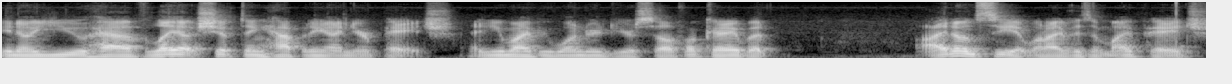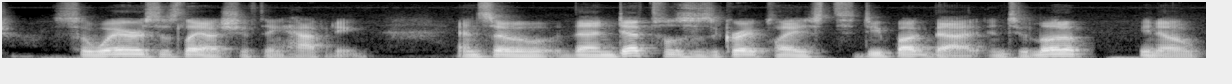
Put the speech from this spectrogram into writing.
you know you have layout shifting happening on your page, and you might be wondering to yourself, okay, but I don't see it when I visit my page. So where is this layout shifting happening? And so then DevTools is a great place to debug that and to load up, you know,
